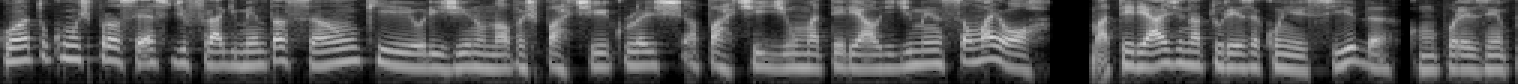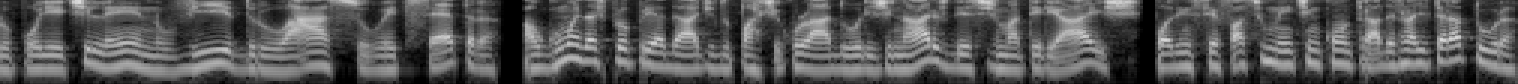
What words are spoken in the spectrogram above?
quanto com os processos de fragmentação que originam novas partículas a partir de um material de dimensão maior. Materiais de natureza conhecida, como por exemplo polietileno, vidro, aço, etc., algumas das propriedades do particulado originários desses materiais podem ser facilmente encontradas na literatura,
